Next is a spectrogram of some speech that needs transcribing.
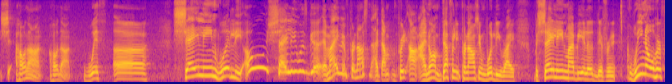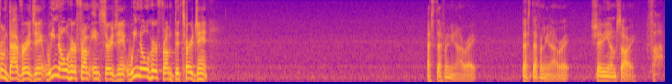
Sh- hold on, hold on. With uh, Shailene Woodley. Oh, Shailene was good. Am I even pronouncing? I, am pretty. I know I'm definitely pronouncing Woodley right, but Shailene might be a little different. We know her from Divergent. We know her from Insurgent. We know her from Detergent. That's definitely not right. That's definitely not right. Shailene, I'm sorry. Fuck.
